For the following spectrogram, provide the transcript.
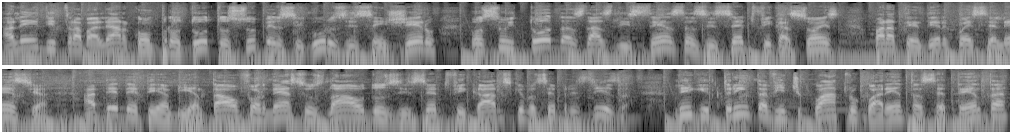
além de trabalhar com produtos super seguros e sem cheiro, possui todas as licenças e certificações para atender com excelência. A DDT Ambiental fornece os laudos e certificados que você precisa. Ligue 30 24 40 70,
